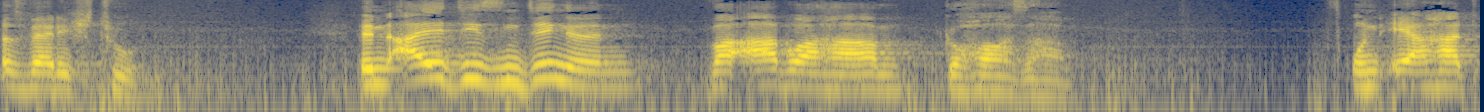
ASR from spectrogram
das werde ich tun. In all diesen Dingen war Abraham gehorsam. Und er hat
